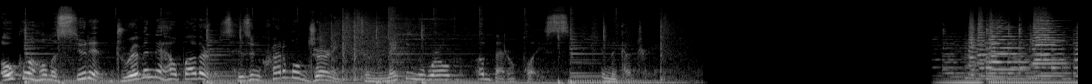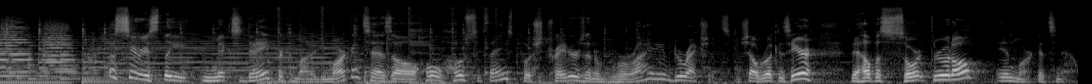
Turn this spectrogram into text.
Oklahoma student driven to help others. His incredible journey to making the world a better place in the country. A seriously mixed day for commodity markets as a whole host of things push traders in a variety of directions. Michelle Rook is here to help us sort through it all in Markets Now.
